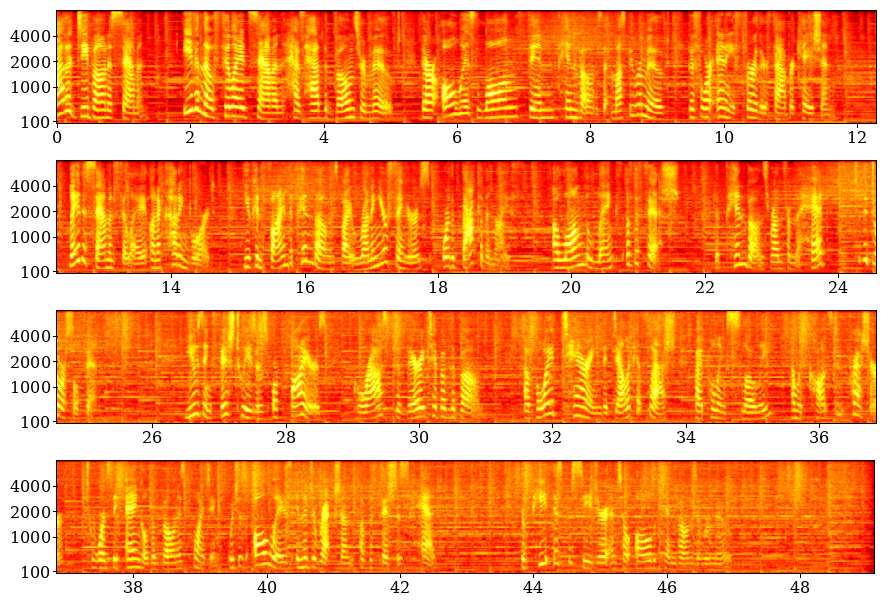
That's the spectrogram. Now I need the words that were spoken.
How to debone a salmon. Even though filleted salmon has had the bones removed, there are always long, thin pin bones that must be removed before any further fabrication. Lay the salmon fillet on a cutting board. You can find the pin bones by running your fingers or the back of a knife along the length of the fish. The pin bones run from the head to the dorsal fin. Using fish tweezers or pliers, grasp the very tip of the bone. Avoid tearing the delicate flesh by pulling slowly and with constant pressure towards the angle the bone is pointing, which is always in the direction of the fish's head. Repeat this procedure until all the pin bones are removed.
